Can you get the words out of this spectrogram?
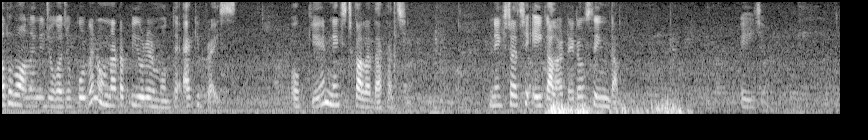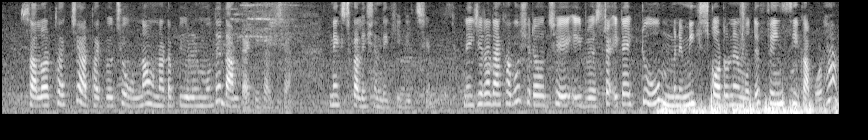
অথবা অনলাইনে যোগাযোগ করবেন অন্যটা পিওরের মধ্যে, একই প্রাইস ওকে নেক্সট কালার দেখাচ্ছি। নেক্সট আছে এই কালারটা এটাও সেম দাম। এই যে, সালোয়ার থাকছে আর থাকবে হচ্ছে ওন্না ওন্নাটা পিওরের মধ্যে, দামটা একই থাকছে। নেক্সট কালেকশন দেখিয়ে দিচ্ছি। নেক্সট যেটা দেখাবো সেটা হচ্ছে এই ড্রেসটা এটা একটু মানে মিক্সড কটনের মধ্যে ফেন্সি কাপড় হ্যাঁ?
